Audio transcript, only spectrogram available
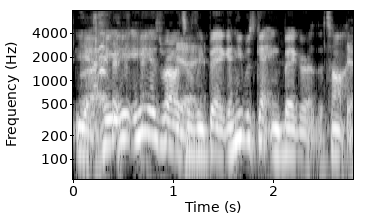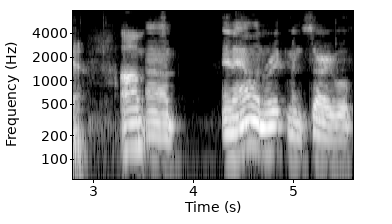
yeah, he, he is relatively Yeah. big, and he was getting bigger at the time. Yeah. Um, Um, and Alan Rickman, sorry, Wolf,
